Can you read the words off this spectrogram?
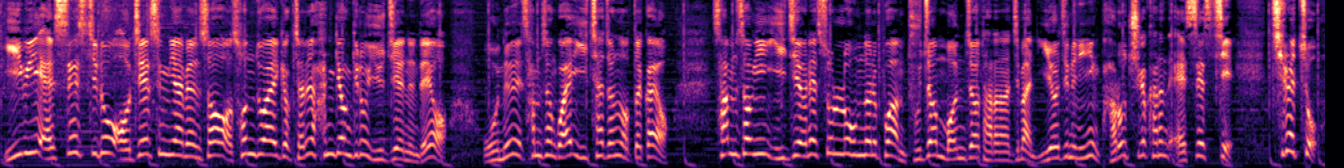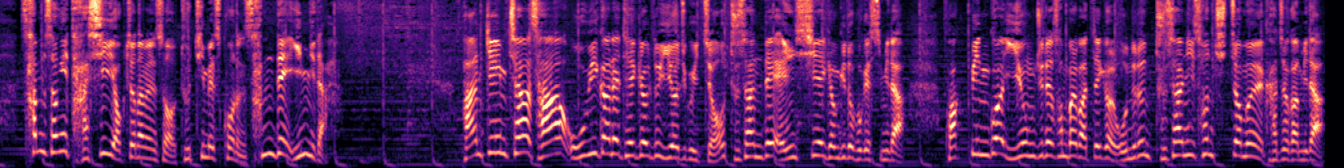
2위 SSG도 어제 승리하면서 선두와의 격차를 한 경기로 유지했는데요. 오늘 삼성과의 2차전은 어떨까요? 삼성이 이재현의 솔로 홈런을 포함 두점 먼저 달아나지만 이어지는 이닝 바로 추격하는 SSG. 7회 초 삼성이 다시 역전하면서 두 팀의 스코어는 3대 2입니다. 반게임차 4, 5위 간의 대결도 이어지고 있죠. 두산 대 NC의 경기도 보겠습니다. 곽빈과 이용준의 선발 맞대결 오늘은 두산이 선취점을 가져갑니다.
